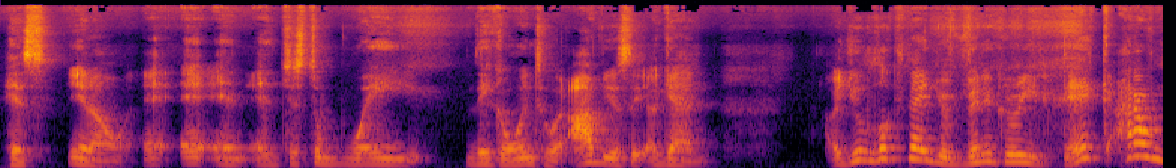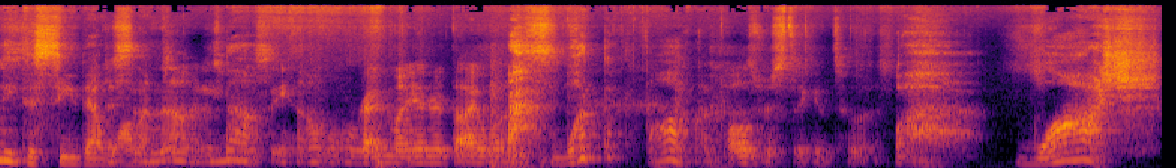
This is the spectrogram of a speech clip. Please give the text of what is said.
his you know, and and, and just the way they go into it. Obviously, again, Are you looking at your vinegary dick? I don't need to see that Just, while I'm. no, I just No. want to see how red my inner thigh was. What the fuck? my balls were sticking to it. Wash.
